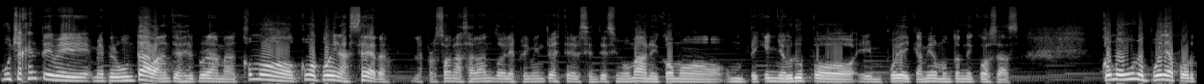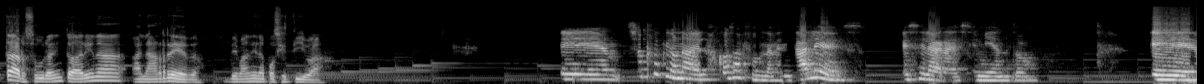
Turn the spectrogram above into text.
mucha gente me, preguntaba antes del programa, ¿cómo, ¿cómo pueden hacer las personas hablando del experimento este del centésimo humano y cómo un pequeño grupo em, puede cambiar un montón de cosas? ¿Cómo uno puede aportar su granito de arena a la red de manera positiva? Eh, yo creo que una de las cosas fundamentales es el agradecimiento. Eh,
